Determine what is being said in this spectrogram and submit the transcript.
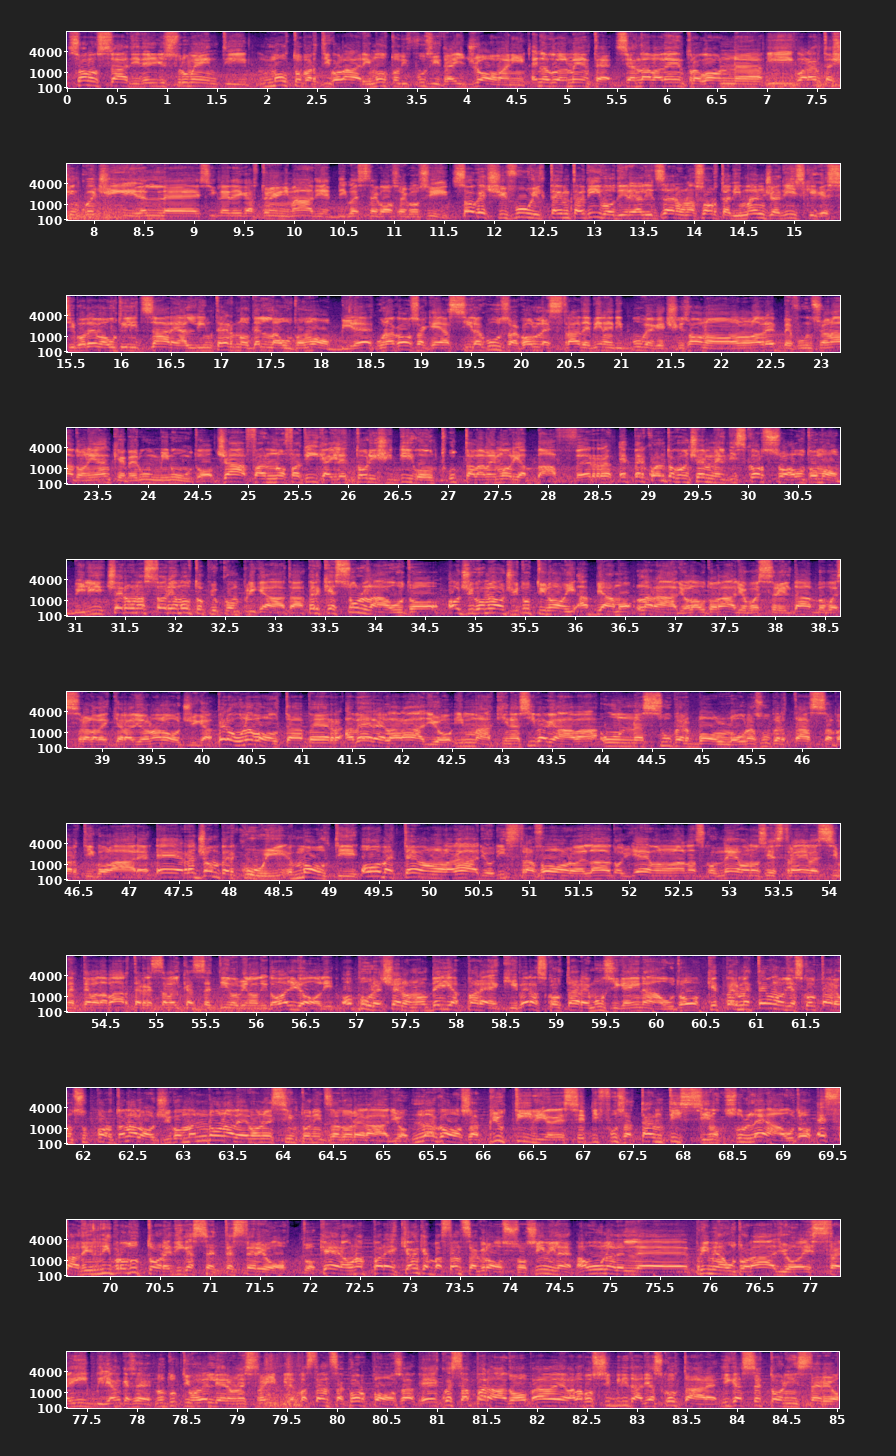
sono stati degli strumenti molto particolari, molto diffusi tra i giovani, e naturalmente si andava dentro con eh, i 45 giri delle sigle dei cartoni animati e di queste cose così. So che ci fu il tentativo di realizzare una sorta di mangiadischi che si poteva utilizzare all'interno dell'automobile, una cosa che a Siracusa, con le strade piene di buche che ci sono, non avrebbe funzionato neanche per un minuto. Già fanno fatica i lettori CD con tutta la memoria buffer, e per quanto concerne il discorso automobili, c'era una storia molto più complicata, perché sull'auto, oggi come oggi, tutti noi abbiamo la radio, l'autoradio, può essere il DAB, può essere la vecchia radio analogica, però una volta per avere la radio in macchina si pagava un super bollo, una super tassa particolare, e ragion per cui molti o mettevano la radio di straforo e la toglievano, la nascondevano, si estraeva e si metteva da parte e restava il cassettino pieno di tovaglioli, oppure c'erano degli apparecchi per ascoltare musica in auto che permettevano di ascoltare un supporto analogico ma non avevano il sintonizzatore radio. La cosa più tipica che si è diffusa tantissimo sulle auto è stato il riproduttore di cassette stereo 8, che era un apparecchio anche abbastanza grosso, simile a una delle prime autoradio estraibili, anche se non tutti i modelli erano estraibili, abbastanza corposa, e questo apparato aveva la possibilità di ascoltare i cassettoni in stereo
